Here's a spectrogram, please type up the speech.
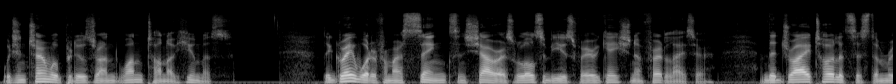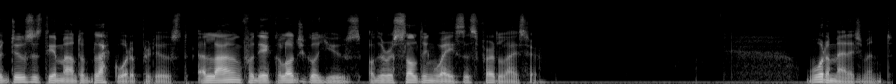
which in turn will produce around 1 ton of humus. The grey water from our sinks and showers will also be used for irrigation and fertilizer, and the dry toilet system reduces the amount of black water produced, allowing for the ecological use of the resulting waste as fertilizer. Water management.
